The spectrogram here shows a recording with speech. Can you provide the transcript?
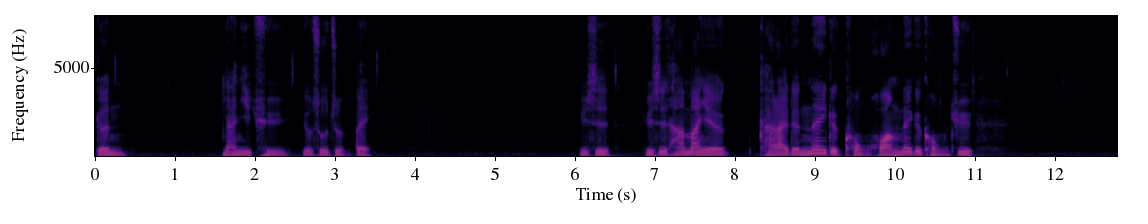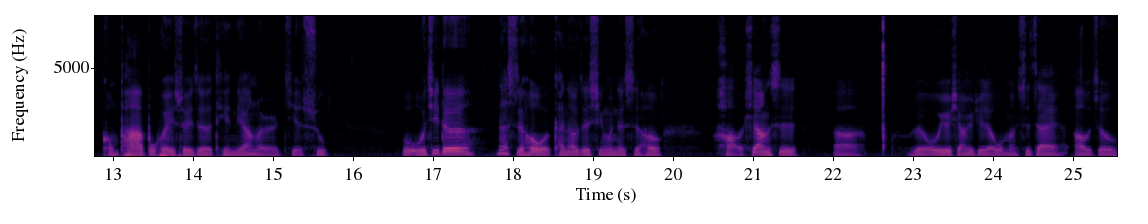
更难以去有所准备。于是，于是他蔓延开来的那个恐慌，那个恐惧，恐怕不会随着天亮而结束。我我记得那时候我看到这新闻的时候，好像是呃。对，我越想越觉得我们是在澳洲，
